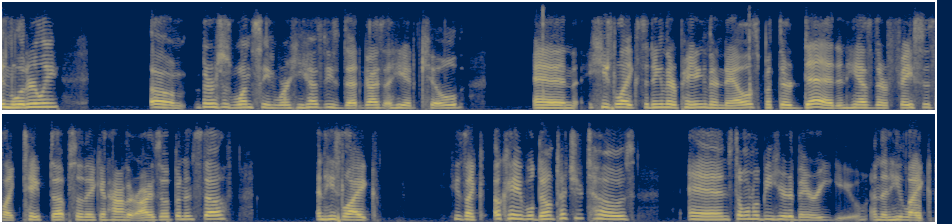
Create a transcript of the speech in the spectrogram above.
And literally um there's this one scene where he has these dead guys that he had killed and he's like sitting there painting their nails but they're dead and he has their faces like taped up so they can have their eyes open and stuff. And he's like he's like okay, well don't touch your toes and someone will be here to bury you. And then he like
